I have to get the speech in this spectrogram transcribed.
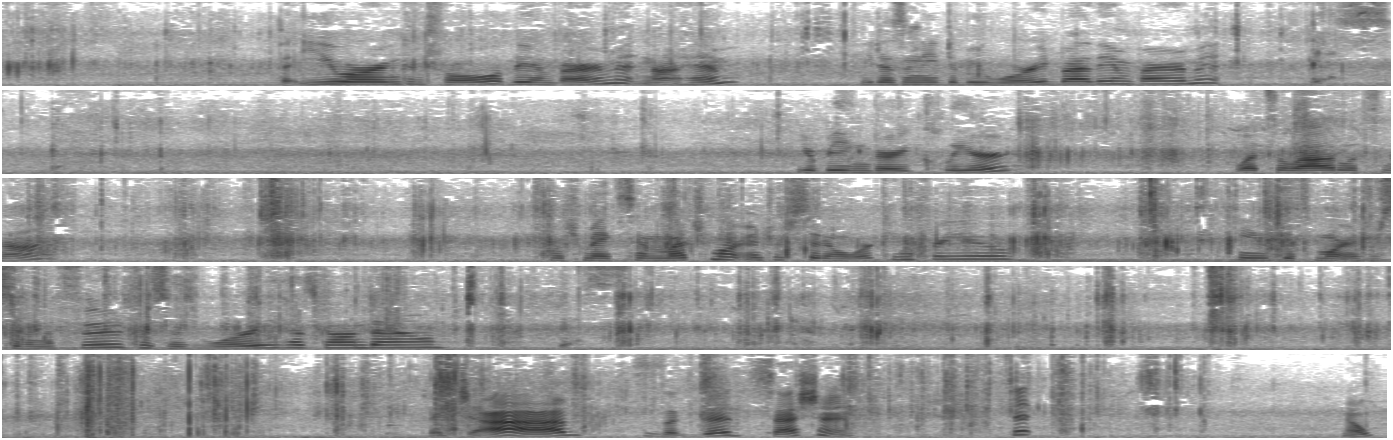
that you are in control of the environment, not him. He doesn't need to be worried by the environment. Yes. You're being very clear what's allowed, what's not, which makes him much more interested in working for you. He gets more interested in the food because his worry has gone down. Yes. Good job. This is a good session. Sit. Nope.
